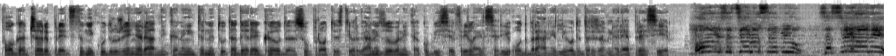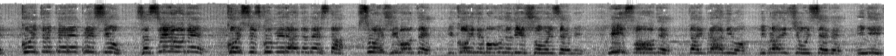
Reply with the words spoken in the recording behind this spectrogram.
Pogačar, predstavnik udruženja radnika na internetu, tada je rekao da su protesti organizovani kako bi se freelanceri odbranili od državne represije. Ovo je za celu Srbiju, za sve one koji trpe represiju, za sve one koji su izgubili rada mesta, svoje živote i koji ne mogu da dišu u ovoj zemlji. Mi smo ovde da ih branimo i branit ćemo i sebe i njih.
